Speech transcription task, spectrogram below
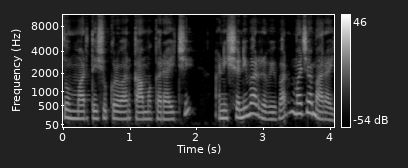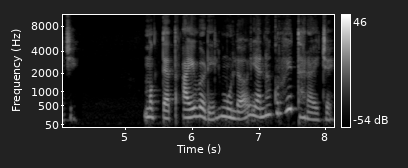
सोमवार ते शुक्रवार कामं करायची आणि शनिवार रविवार मजा मारायची. मग त्यात आई वडील मुलं यांना गृहीत धरायचे.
